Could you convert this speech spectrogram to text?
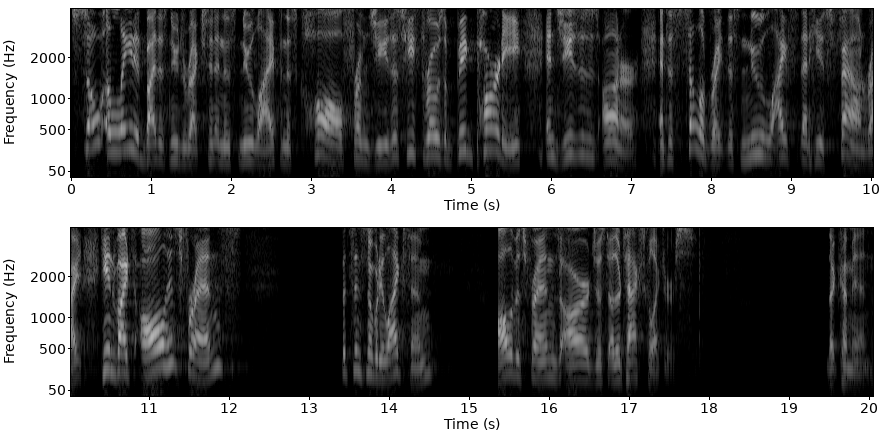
So elated by this new direction and this new life and this call from Jesus, he throws a big party in Jesus' honor and to celebrate this new life that he's found, right? He invites all his friends, but since nobody likes him, all of his friends are just other tax collectors that come in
